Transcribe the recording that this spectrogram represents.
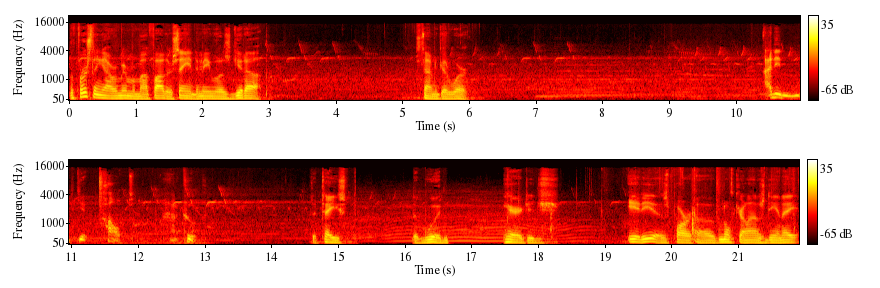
The first thing I remember my father saying to me was, Get up. It's time to go to work. I didn't get taught how to cook. The taste, the wood heritage, it is part of North Carolina's DNA.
